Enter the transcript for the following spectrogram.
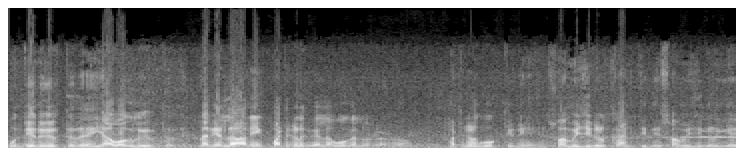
ಮುಂದೆನೂ ಇರ್ತದೆ, ಯಾವಾಗಲೂ ಇರ್ತದೆ. ನಾನು ಎಲ್ಲ ಅನೇಕ ಮಠಗಳಿಗೆಲ್ಲ ಹೋಗಲ್ವ ನಾನು? ಮಠಗಳಿಗೆ ಹೋಗ್ತೀನಿ, ಸ್ವಾಮೀಜಿಗಳು ಕಾಣ್ತೀನಿ, ಸ್ವಾಮೀಜಿಗಳಿಗೆ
